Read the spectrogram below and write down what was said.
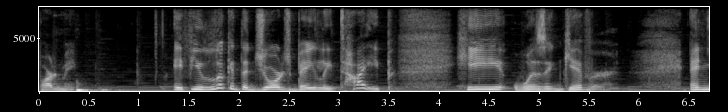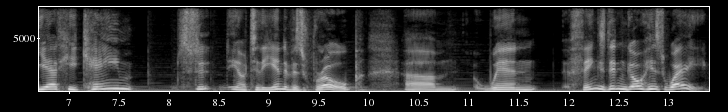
pardon me. If you look at the George Bailey type, he was a giver. And yet he came to, you know, to the end of his rope um, when things didn't go his way.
